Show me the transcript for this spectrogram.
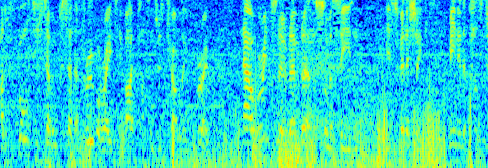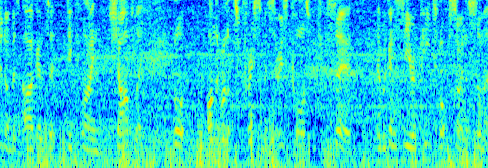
had a 47% approval rating by passengers travelling through. Now, we're into November and the summer season is finishing, meaning that passenger numbers are going to decline sharply. But on the run up to Christmas, there is cause for concern that we're going to see a repeat of what we saw in the summer.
